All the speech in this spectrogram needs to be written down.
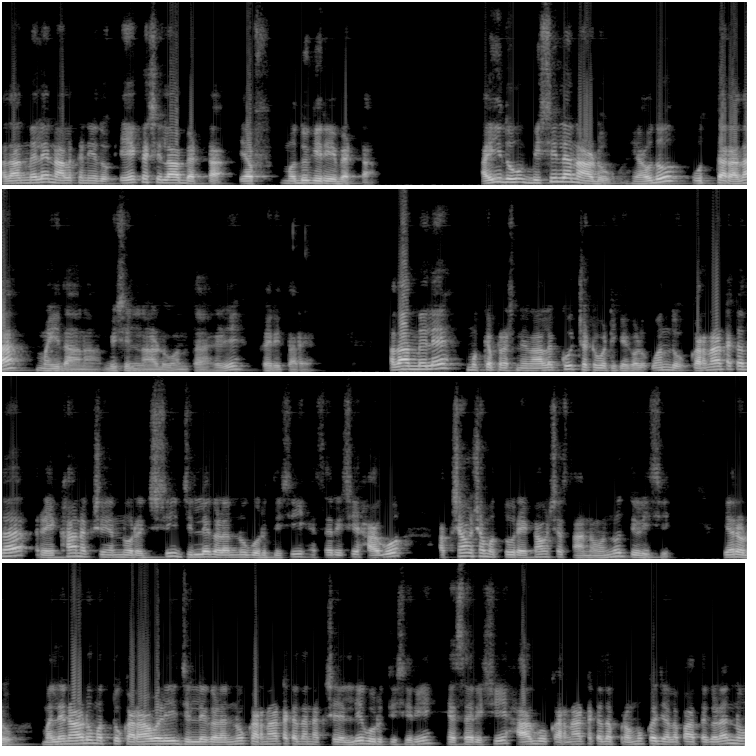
ಅದಾದ್ಮೇಲೆ ನಾಲ್ಕನೇದು ಏಕಶಿಲಾ ಬೆಟ್ಟ, ಎಫ್, ಮಧುಗಿರಿ ಬೆಟ್ಟ. ಐದು, ಬಿಸಿಲನಾಡು. ಯಾವುದು? ಉತ್ತರದ ಮೈದಾನ. ಬಿಸಿಲ್ನಾಡು ಅಂತ ಹೇಳಿ ಕರೀತಾರೆ. ಅದಾದ್ಮೇಲೆ ಮುಖ್ಯ ಪ್ರಶ್ನೆ ನಾಲ್ಕು ಚಟುವಟಿಕೆಗಳು. ಒಂದು, ಕರ್ನಾಟಕದ ರೇಖಾನಕ್ಷೆಯನ್ನು ರಚಿಸಿ, ಜಿಲ್ಲೆಗಳನ್ನು ಗುರುತಿಸಿ, ಹೆಸರಿಸಿ ಹಾಗೂ ಅಕ್ಷಾಂಶ ಮತ್ತು ರೇಖಾಂಶ ಸ್ಥಾನವನ್ನು ತಿಳಿಸಿ. ಎರಡು, ಮಲೆನಾಡು ಮತ್ತು ಕರಾವಳಿ ಜಿಲ್ಲೆಗಳನ್ನು ಕರ್ನಾಟಕದ ನಕ್ಷೆಯಲ್ಲಿ ಗುರುತಿಸಿರಿ, ಹೆಸರಿಸಿ ಹಾಗೂ ಕರ್ನಾಟಕದ ಪ್ರಮುಖ ಜಲಪಾತಗಳನ್ನು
